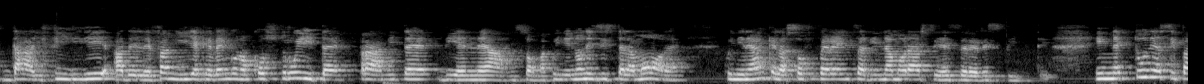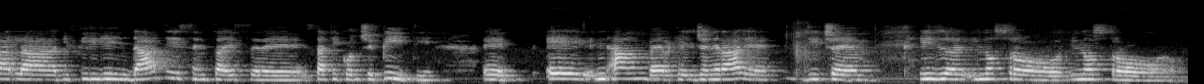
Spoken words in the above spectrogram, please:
dà i figli a delle famiglie che vengono costruite tramite DNA, insomma, quindi non esiste l'amore, quindi neanche la sofferenza di innamorarsi e essere respinti. In Nettunia si parla di figli dati senza essere stati concepiti e, e Amber, che è il generale, dice il, il nostro, il nostro,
